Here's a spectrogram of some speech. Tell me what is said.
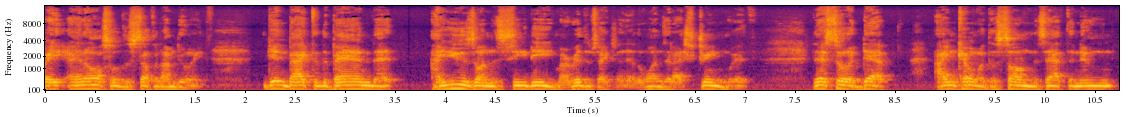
and also the stuff that I'm doing. Getting back to the band that I use on the CD, my rhythm section, they're the ones that I stream with. They're so adept. I can come up with a song this afternoon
